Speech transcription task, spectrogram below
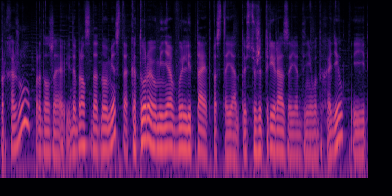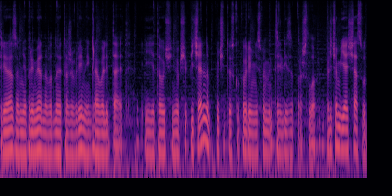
прохожу, продолжаю, и добрался до одного места, которое у меня вылетает постоянно. То есть уже три раза я до него доходил, и три раза у меня примерно в одно и то же время игра вылетает. И это очень вообще печально, учитывая, сколько времени с момента релиза прошло. Причем я сейчас вот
